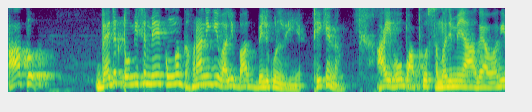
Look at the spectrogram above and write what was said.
आप वेजकटोमी से मैं कहूँगा, घबराने की वाली बात बिल्कुल नहीं है। ठीक है ना? आई होप आपको समझ में आ गया होगा कि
